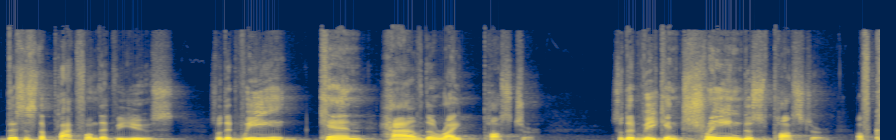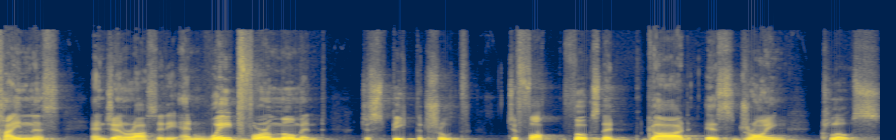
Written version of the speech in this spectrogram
This is the platform that we use so that we can have the right posture, so that we can train this posture of kindness and generosity and wait for a moment to speak the truth to folks that God is drawing close.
